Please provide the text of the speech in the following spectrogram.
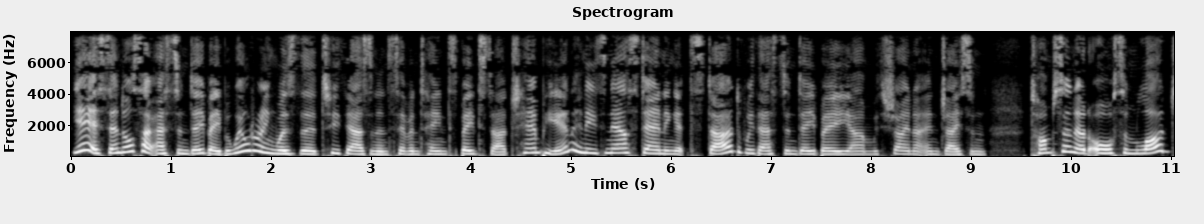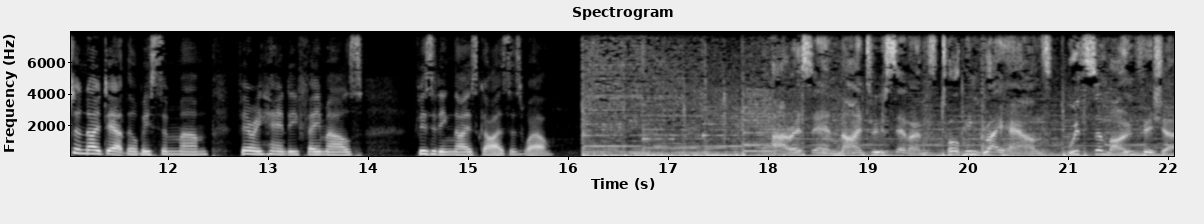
Yes, and also Aston DB. Bewildering was the 2017 Speedstar champion, and he's now standing at stud with Aston DB um, with Shona and Jason Thompson at Awesome Lodge, and no doubt there'll be some um, very handy females visiting those guys as well. RSN 927's Talking Greyhounds with Simone Fisher.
